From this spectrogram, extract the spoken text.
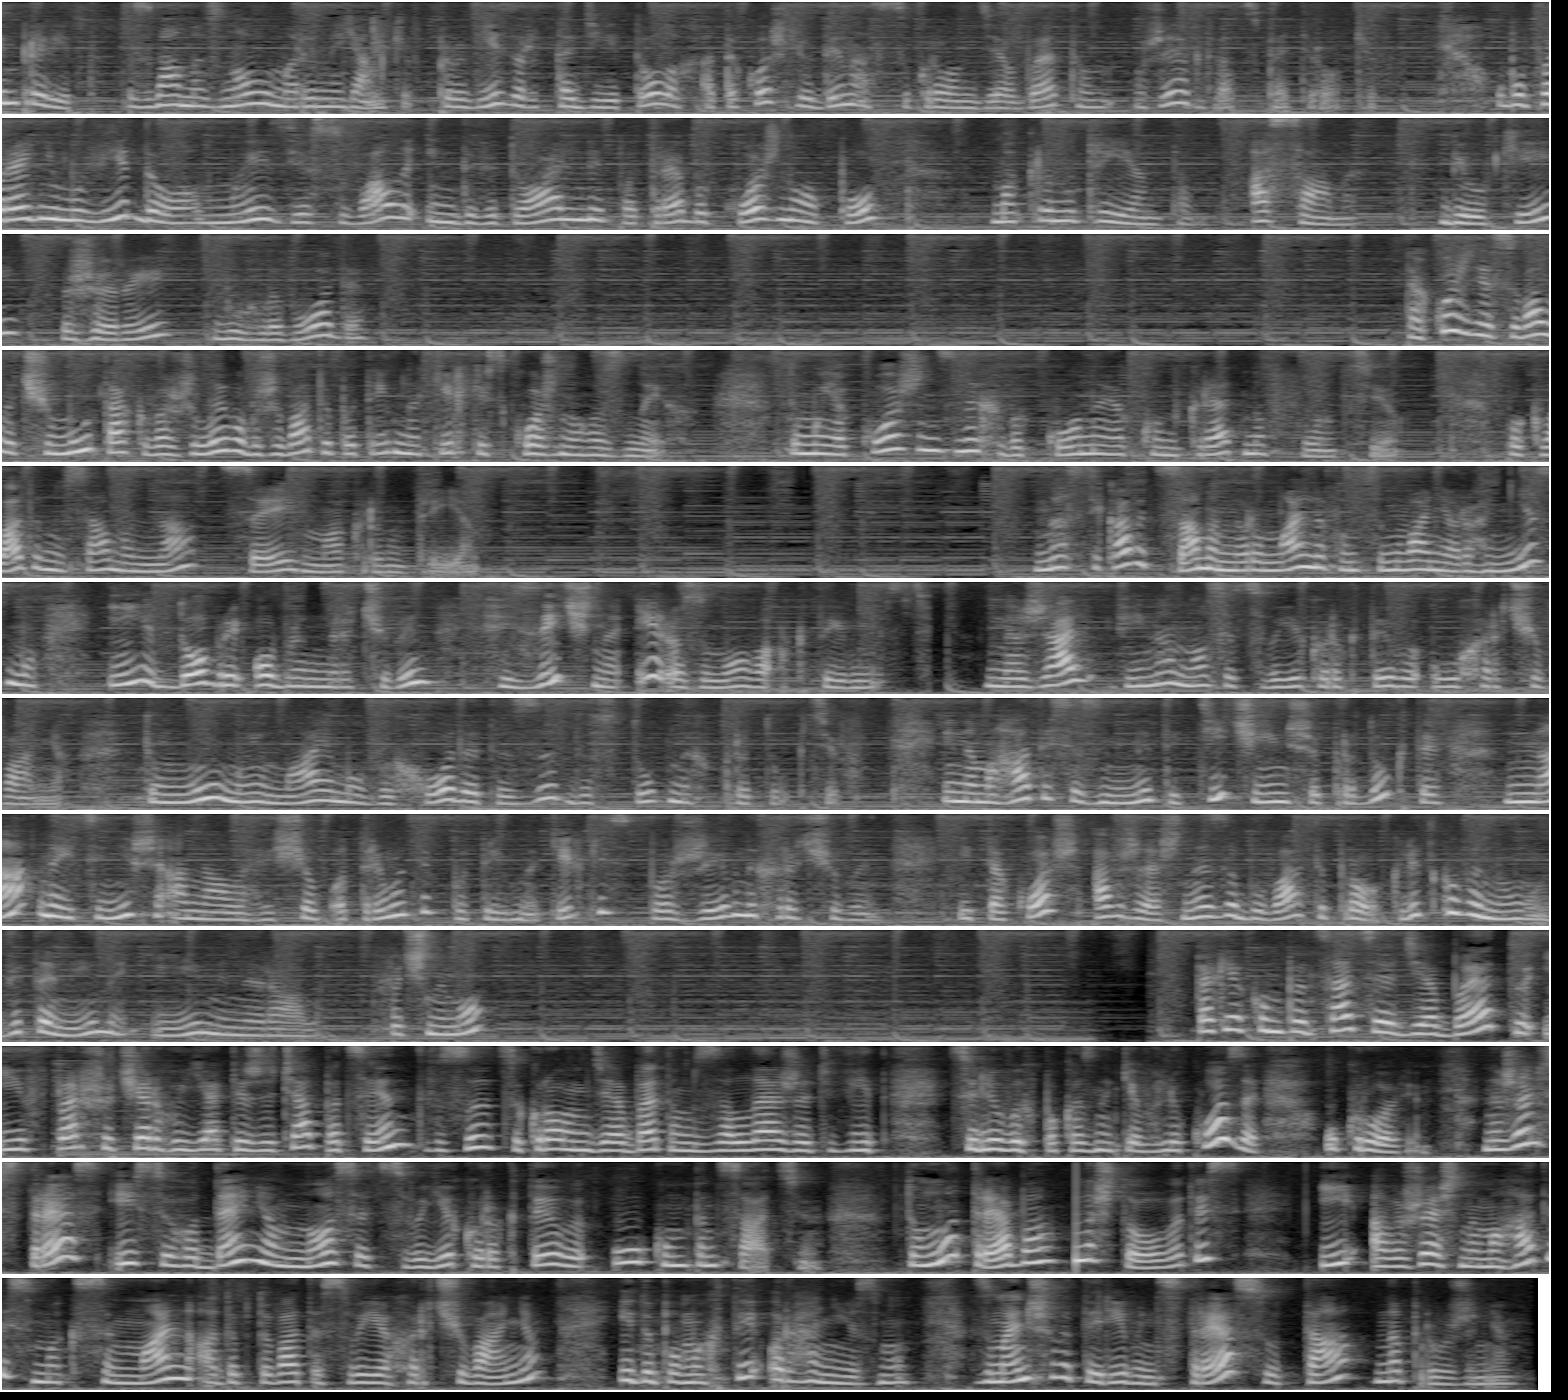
Всім привіт! З вами знову Марина Ямків, провізор та дієтолог, а також людина з цукровим діабетом уже як 25 років. У попередньому відео ми з'ясували індивідуальні потреби кожного по макронутрієнтам, а саме білки, жири, вуглеводи. Також з'ясували, чому так важливо вживати потрібну кількість кожного з них. Тому як кожен з них виконує конкретну функцію, покладену саме на цей макронутрієнт. Нас цікавить саме нормальне функціонування організму і добрий обран речовин, фізична і розумова активність. На жаль, війна носить свої корективи у харчування, тому ми маємо виходити з доступних продуктів і намагатися змінити ті чи інші продукти на найцінніші аналоги, щоб отримати потрібну кількість поживних речовин. І також, а вже ж, не забувати про клітковину, вітаміни і мінерали. Почнемо. Так як компенсація діабету і в першу чергу якість життя пацієнтів з цукровим діабетом залежить від цільових показників глюкози у крові, на жаль, стрес і сьогодення вносять свої корективи у компенсацію. Тому треба влаштовуватись і, а вже ж намагатись максимально адаптувати своє харчування і допомогти організму зменшувати рівень стресу та напруження.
